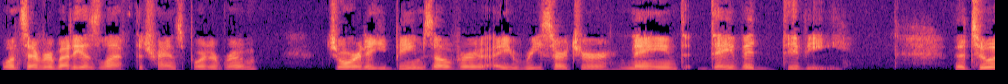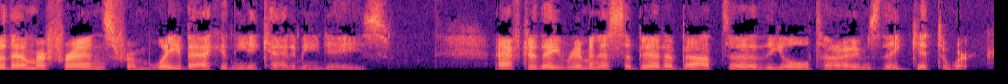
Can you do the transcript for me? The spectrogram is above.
Once everybody has left the transporter room, Geordi beams over a researcher named David Divy. The two of them are friends from way back in the Academy days. After they reminisce a bit about uh, the old times, they get to work.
